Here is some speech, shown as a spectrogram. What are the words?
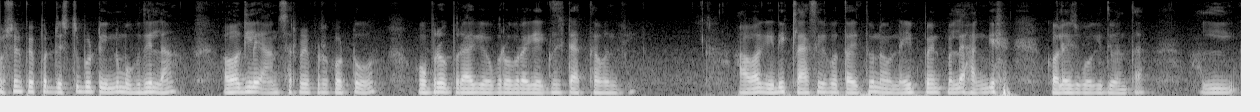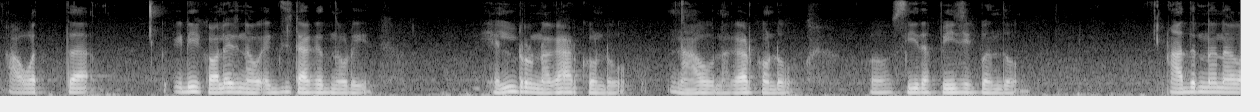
ಕ್ವಶನ್ ಪೇಪರ್ ಡಿಸ್ಟ್ರಿಬ್ಯೂಟ್ ಇನ್ನೂ ಮುಗಿದಿಲ್ಲ. ಆವಾಗಲೇ ಆನ್ಸರ್ ಪೇಪರ್ ಕೊಟ್ಟು ಒಬ್ಬರೊಬ್ಬರಾಗಿ ಒಬ್ಬರೊಬ್ಬರಾಗಿ ಎಕ್ಸಿಟ್ ಆಗ್ತಾ ಬಂದ್ವಿ. ಆವಾಗ ಇಡೀ ಕ್ಲಾಸಿಗೆ ಗೊತ್ತಾಯಿತು, ನಾವು ನೈಟ್ ಪೇಂಟ್ ಮೇಲೆ ಹಾಗೆ ಕಾಲೇಜ್ಗೆ ಹೋಗಿದ್ವಿ ಅಂತ. ಅಲ್ಲಿ ಆವತ್ತ ಇಡೀ ಕಾಲೇಜ್ ನಾವು ಎಕ್ಸಿಟ್ ಆಗೋದು ನೋಡಿ ಎಲ್ಲರೂ ನಗಾಡಿಕೊಂಡು, ನಾವು ನಗಾಡಿಕೊಂಡು ಸೀದಾ ಪಿ ಜಿಗೆ ಬಂದು. ಅದನ್ನು ನಾವು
